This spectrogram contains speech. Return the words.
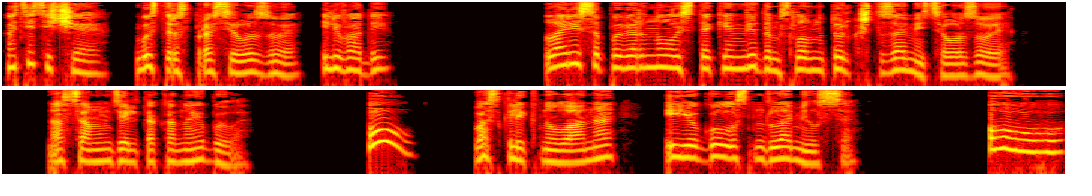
«Хотите чая?» — быстро спросила Зоя. «Или воды?» Лариса повернулась с таким видом, словно только что заметила Зоя. На самом деле так оно и было. «О!» — воскликнула она, и ее голос надломился. «О,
